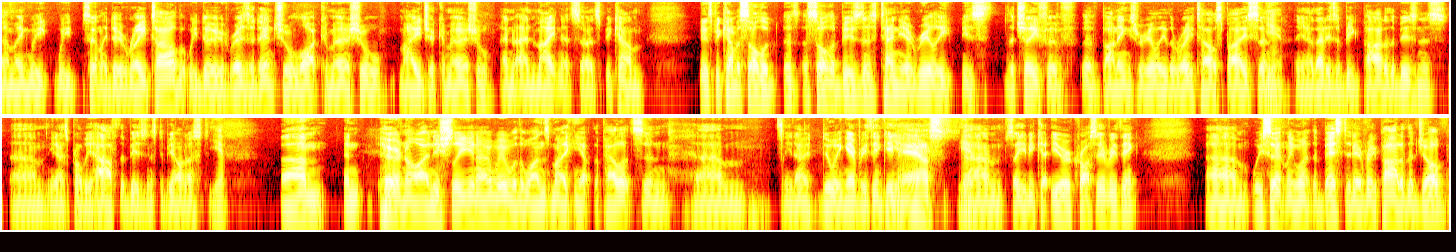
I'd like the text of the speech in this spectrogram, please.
I mean, we we certainly do retail, but we do residential, light commercial, major commercial, and and maintenance. So it's become it's become a solid a solid business. Tanya really is the chief of of Bunnings, really the retail space, and Yep. you know that is a big part of the business. Um, you know, it's probably half the business to be honest. Yep. Um, and her and I initially, you know, we were the ones making up the pallets and, um, you know, doing everything in house. yeah. Um, so you beca- you're across everything. Um, we certainly weren't the best at every part of the job,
